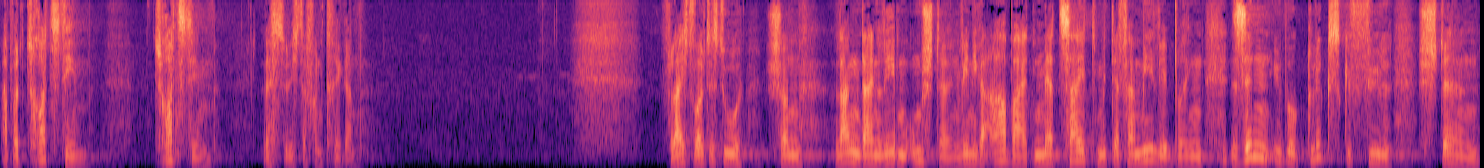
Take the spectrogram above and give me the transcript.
Aber trotzdem, trotzdem lässt du dich davon triggern. Vielleicht wolltest du schon lang dein Leben umstellen, weniger arbeiten, mehr Zeit mit der Familie bringen, Sinn über Glücksgefühl stellen,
